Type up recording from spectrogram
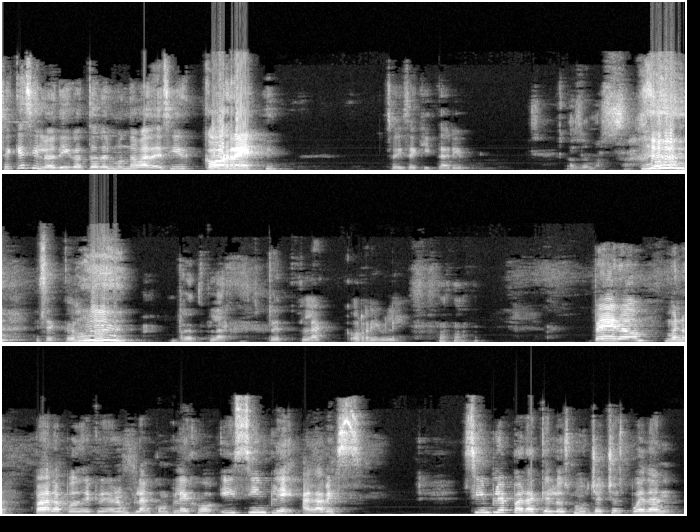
Sé que si lo digo todo el mundo va a decir ¡Corre! Soy Sagitario. Nos vemos. Exacto. Red flag. Red flag horrible. Pero, bueno, para poder crear un plan complejo y simple a la vez. Simple para que los muchachos puedan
